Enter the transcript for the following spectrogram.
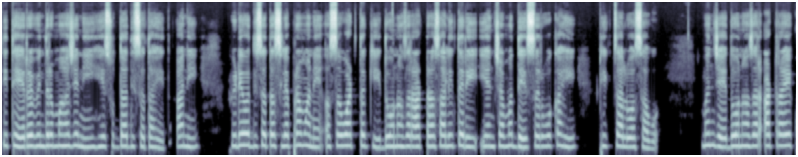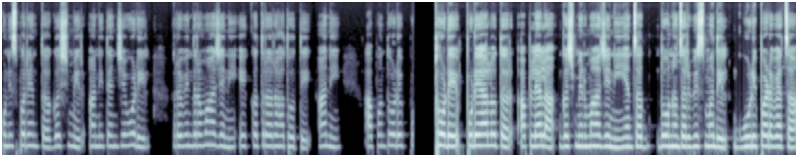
तिथे रवींद्र महाजनी हे सुद्धा दिसत आहेत आणि व्हिडिओ दिसत असल्याप्रमाणे असं वाटतं की, दोन हजार अठरा साली तरी यांच्यामध्ये सर्व काही ठीक चालू असावं. म्हणजे दोन हजार अठरा एकोणीसपर्यंत कश्मीर आणि त्यांचे वडील रवींद्र महाजनी एकत्र राहत होते आणि आपण थोडे थोडे पुढे आलो तर आपल्याला गश्मीर महाजनी यांचा दोन हजार वीसमधील गुढीपाडव्याचा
